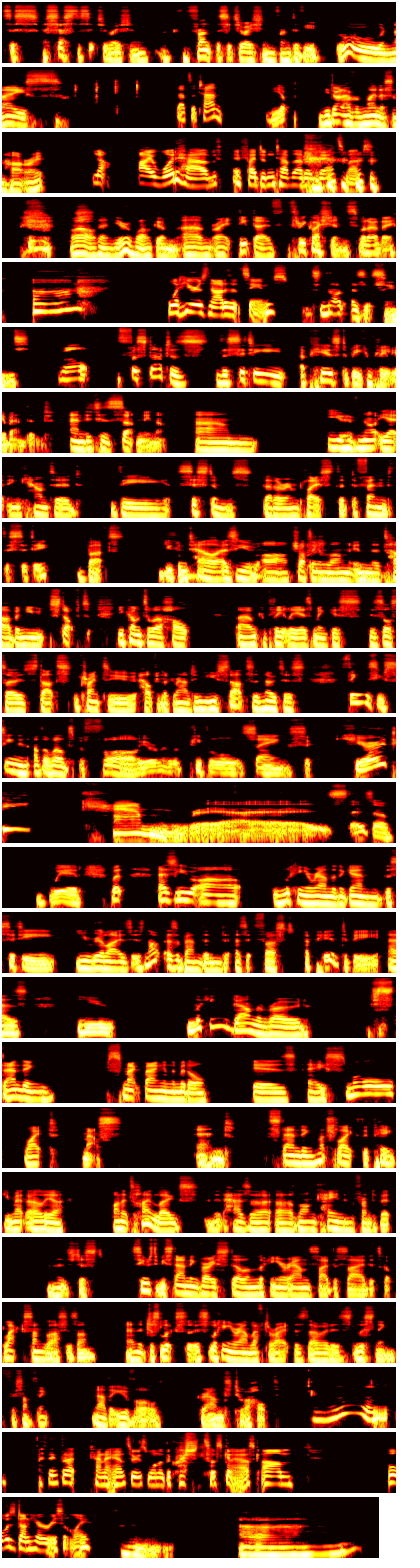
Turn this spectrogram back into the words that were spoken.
Assess, assess the situation. Confront the situation in front of you. Ooh, nice. That's a 10. Yep. You don't have a minus in heart, right? No. I would have if I didn't have that advancement. well, then you're welcome. Um, right, deep dive. Three questions. What are they? um, what here is not as it seems. It's not as it seems. Well, for starters, the city appears to be completely abandoned, and it is certainly not. Um, you have not yet encountered the systems that are in place that defend the city, but you can tell as you are trotting along in the tub and you stopped, you come to a halt um, completely as Minkus is also starts trying to help you look around, and you start to notice things you've seen in other worlds before. You remember people saying security cameras. Those are weird. But as you are looking around and again, the city you realize is not as abandoned as it first appeared to be, as you looking down the road, just standing smack bang in the middle, is a small white mouse. And standing much like the pig you met earlier on its hind legs, and it has a, a long cane in front of it. And it's just seems to be standing very still and looking around side to side. It's got black sunglasses on, and it just looks it's looking around left to right as though it is listening for something. Now that you've all ground to a halt. Mm. I think that kind of answers one of the questions I was going to ask. Um, what was done here recently? Hmm. Uh,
